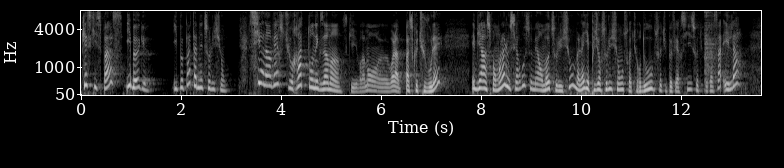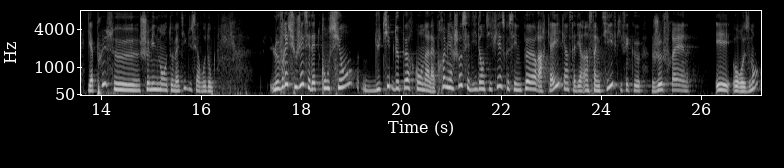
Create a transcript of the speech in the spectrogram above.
qu'est-ce qui se passe? Il bug. Il peut pas t'amener de solution. Si à l'inverse, tu rates ton examen, ce qui est vraiment voilà pas ce que tu voulais, eh bien à ce moment-là, le cerveau se met en mode solution. Ben là, il y a plusieurs solutions. Soit tu redoubles, soit tu peux faire ci, soit tu peux faire ça. Et là, il y a plus ce cheminement automatique du cerveau. Donc, le vrai sujet, c'est d'être conscient du type de peur qu'on a. La première chose, c'est d'identifier est-ce que c'est une peur archaïque, hein, c'est-à-dire instinctive, qui fait que je freine et heureusement,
